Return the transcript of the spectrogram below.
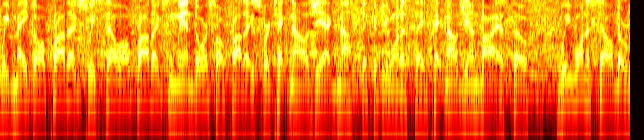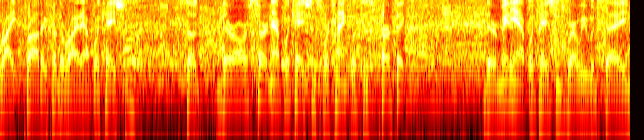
we make all products, we sell all products, and we endorse all products. We're technology agnostic, if you want to say, technology unbiased. So we want to sell the right product for the right application. So there are certain applications where tankless is perfect. There are many applications where we would say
